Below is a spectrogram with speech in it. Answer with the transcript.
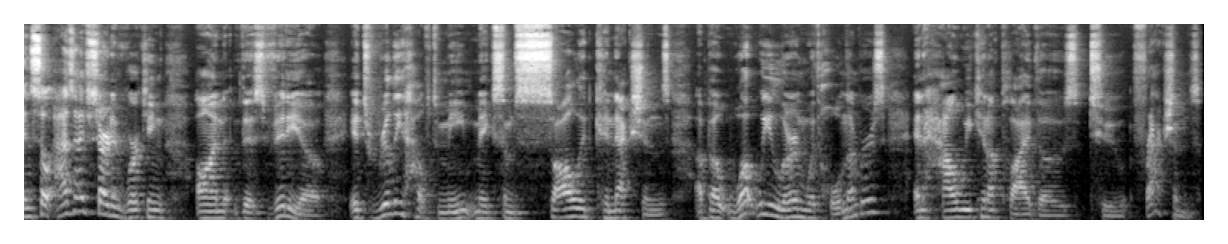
And so as I've started working on this video, it's really helped me make some solid connections about what we learn with whole numbers and how we can apply those to fractions.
